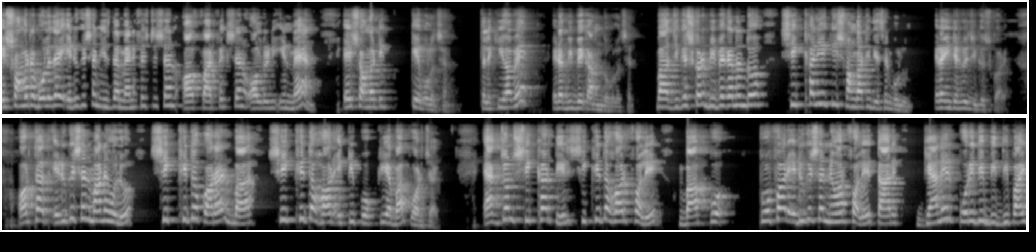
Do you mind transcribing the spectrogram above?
এই সংজ্ঞাটা বলে দেয় education is the manifestation of perfection already in man এই সংজ্ঞাটি কে বলেছেন? তাহলে কি হবে? এটা বিবেকানন্দ বলেছেন। বা জিজ্ঞেস করে বিবেকানন্দ, শিক্ষা নিয়ে কি সংজ্ঞাটি দিয়েছেন বলুন? এটা ইন্টারভিউ জিজ্ঞেস করে। অর্থাৎ এডুকেশন মানে হলো শিক্ষিত করার বা শিক্ষিত হওয়ার একটি প্রক্রিয়া বা পর্যায়। একজন শিক্ষার্থীর শিক্ষিত হওয়ার ফলে বা প্রপার এডুকেশন নেওয়ার ফলে তার জ্ঞানের পরিধি বৃদ্ধি পায়,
